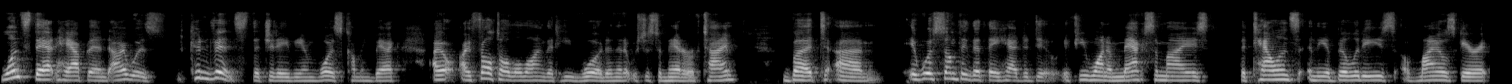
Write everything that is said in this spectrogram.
Once that happened, I was convinced that Jadeveon was coming back. I, I felt all along that he would, and that it was just a matter of time. But um, it was something that they had to do. If you want to maximize the talents and the abilities of Myles Garrett,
